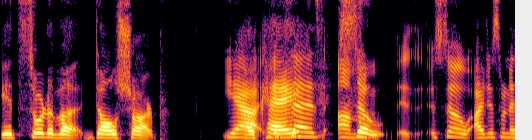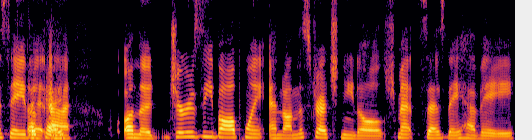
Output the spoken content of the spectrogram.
It's sort of a dull sharp. Yeah. Okay? It says. Um, So- so. I just want to say that Okay. uh, on the jersey ballpoint and on the stretch needle, Schmetz says they have a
